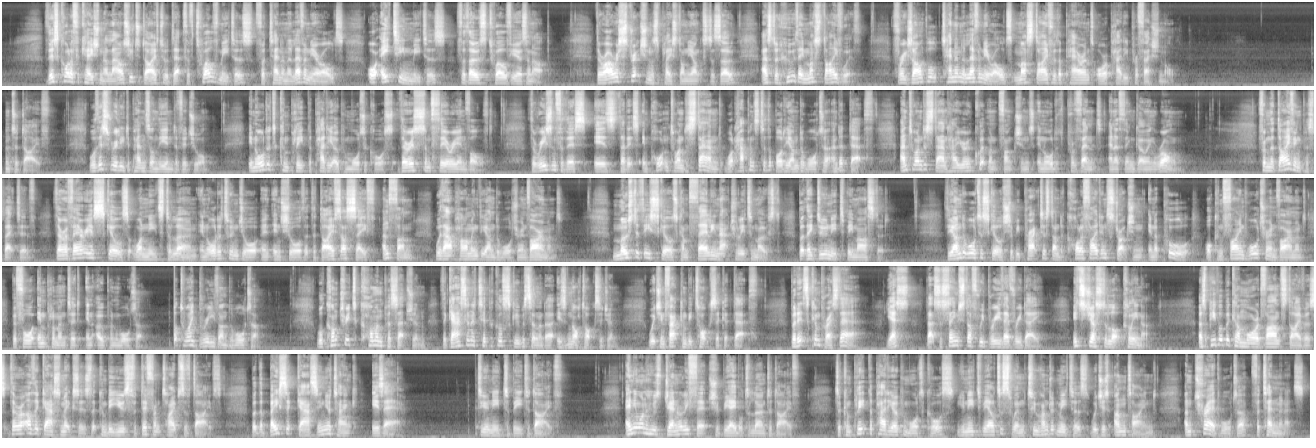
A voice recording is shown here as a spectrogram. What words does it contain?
This qualification allows you to dive to a depth of 12 meters for 10 and 11 year olds or 18 meters for those 12 years and up. There are restrictions placed on youngsters, though, as to who they must dive with. For example, 10 and 11 year olds must dive with a parent or a PADI professional. And To dive. Well, this really depends on the individual. In order to complete the PADI open water course, there is some theory involved. The reason for this is that it's important to understand what happens to the body underwater and at depth, and to understand how your equipment functions in order to prevent anything going wrong. From the diving perspective, there are various skills that one needs to learn in order to enjoy, ensure that the dives are safe and fun without harming the underwater environment. Most of these skills come fairly naturally to most, but they do need to be mastered. The underwater skills should be practiced under qualified instruction in a pool or confined water environment before implemented in open water. What do I breathe underwater? Well, contrary to common perception, the gas in a typical scuba cylinder is not oxygen, which in fact can be toxic at depth, but it's compressed air. Yes, that's the same stuff we breathe every day. It's just a lot cleaner. As people become more advanced divers, there are other gas mixes that can be used for different types of dives, but the basic gas in your tank is air. Do you need to be to dive? Anyone who's generally fit should be able to learn to dive. To complete the PADI open water course, you need to be able to swim 200 metres, which is untimed, and tread water for 10 minutes.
